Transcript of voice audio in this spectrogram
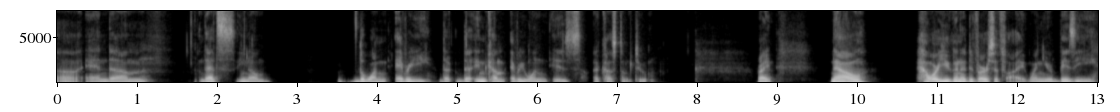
uh, and um, that's you know the one every the, the income everyone is accustomed to right? Now how are you going to diversify when you're busy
